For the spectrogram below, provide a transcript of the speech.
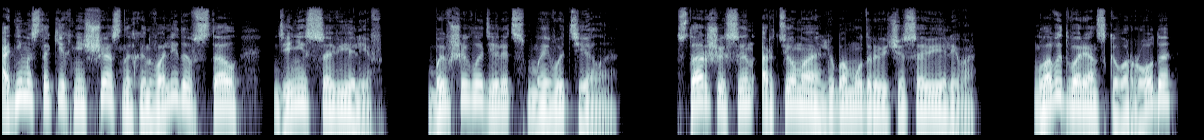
Одним из таких несчастных инвалидов стал Денис Савельев, бывший владелец моего тела. Старший сын Артема Любомудровича Савельева, главы дворянского рода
